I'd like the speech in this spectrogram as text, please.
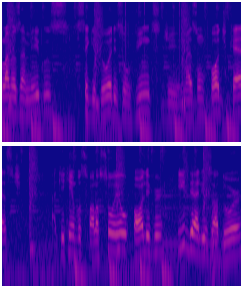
Olá, meus amigos, seguidores, ouvintes de mais um podcast. Aqui quem vos fala sou eu, Oliver, idealizador,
